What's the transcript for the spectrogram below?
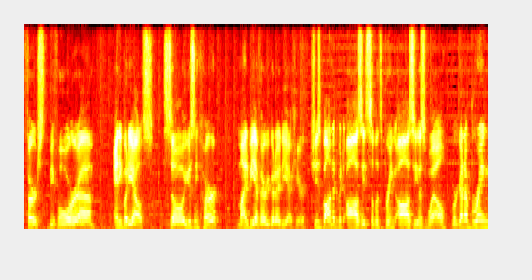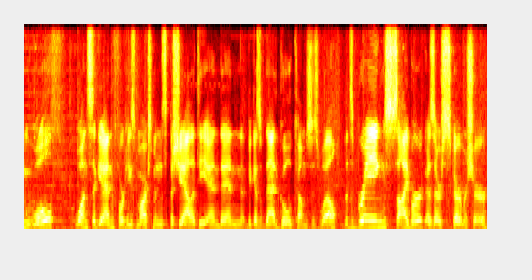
first before um, anybody else. So using her might be a very good idea here. She's bonded with Ozzy, so let's bring Ozzy as well. We're gonna bring Wolf once again for his marksman speciality and then because of that Ghoul comes as well. Let's bring Cyborg as our skirmisher.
